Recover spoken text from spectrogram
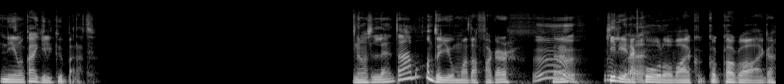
niillä on kaikilla kypärät. Ne on silleen, tää on to you motherfucker. Mm. Kilinä Okei. kuuluu vaan koko, koko aika.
